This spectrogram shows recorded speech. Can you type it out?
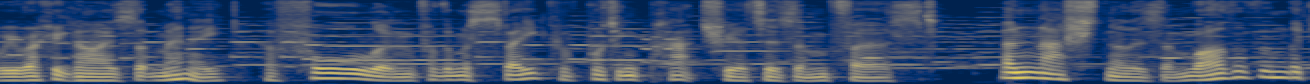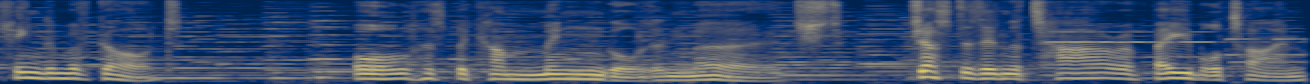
we recognize that many have fallen for the mistake of putting patriotism first and nationalism rather than the kingdom of God. All has become mingled and merged, just as in the Tower of Babel time,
